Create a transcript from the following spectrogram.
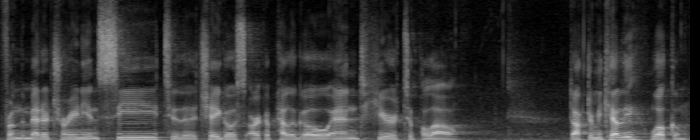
from the Mediterranean Sea to the Chagos Archipelago and here to Palau. Dr. Micheli, welcome.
